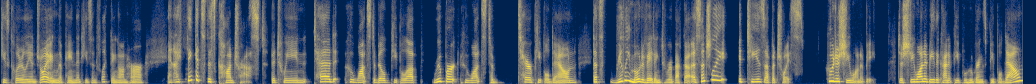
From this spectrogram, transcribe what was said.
He's clearly enjoying the pain that he's inflicting on her. And I think it's this contrast between Ted, who wants to build people up Rupert, who wants to tear people down. That's really motivating to Rebecca. Essentially, it tees up a choice. Who does she want to be? Does she want to be the kind of people who brings people down?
